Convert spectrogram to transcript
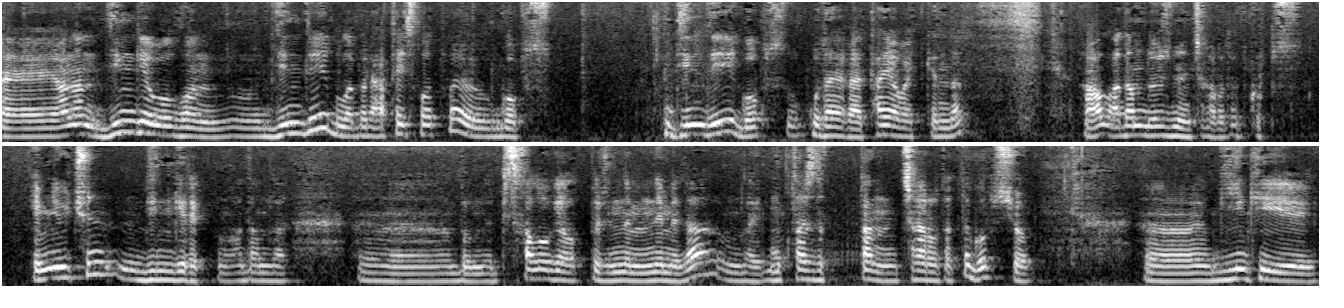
анан динге болгон динди булар бир атеист болуп атпайбы гопс. Динди гопс кудайга таябайт экен да. Ал адамды өзүнөн чыгарып атат гопс. Эмне үчүн дин керек? Адамда э, бир психологиялык бир неме да мындай муктаждыктан чыгарып атат да гопсчу э, кийинки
